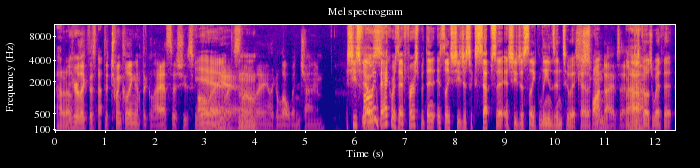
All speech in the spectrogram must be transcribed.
I don't know. You hear like the Uh, the twinkling of the glass as she's falling, Yeah. like Yeah. slowly, like a little wind chime. She's Yeah, falling was- backwards at first, but then it's like she just accepts it and she just like leans into it, kind of Swan thing. dives it. Uh-huh. Just goes with it.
